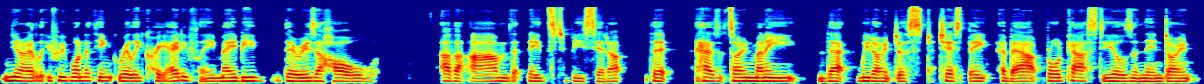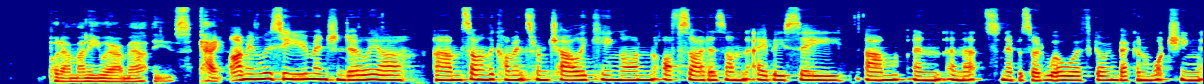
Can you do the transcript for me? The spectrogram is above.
you know if we want to think really creatively maybe there is a whole other arm that needs to be set up that has its own money that we don't just chest beat about broadcast deals and then don't put our money where our mouth is. Kate. I mean, Lucy, you mentioned earlier um, some of the comments from Charlie King on Offsiders on ABC, um, and and that's an episode well worth going back and watching.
